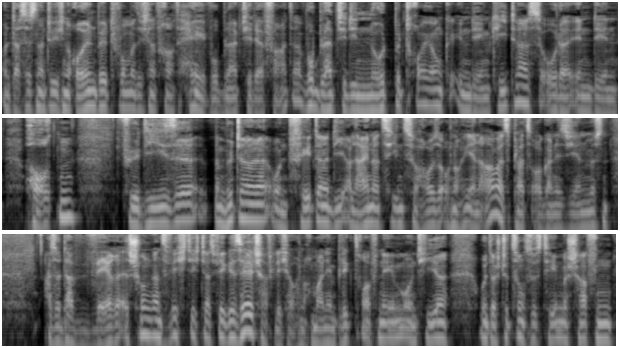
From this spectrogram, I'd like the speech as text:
Und das ist natürlich ein Rollenbild, wo man sich dann fragt, hey, wo bleibt hier der Vater? Wo bleibt hier die Notbetreuung in den Kitas oder in den Horten für diese Mütter und Väter, die alleinerziehend zu Hause auch noch ihren Arbeitsplatz organisieren müssen? Also da wäre es schon ganz wichtig, dass wir gesellschaftlich auch nochmal den Blick drauf nehmen und hier Unterstützungssysteme schaffen,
